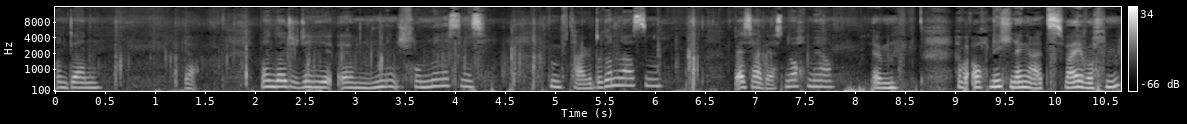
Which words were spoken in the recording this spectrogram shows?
und dann, ja, man sollte die ähm, schon mindestens fünf Tage drin lassen. Besser wäre es noch mehr. Ähm, aber auch nicht länger als zwei Wochen.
